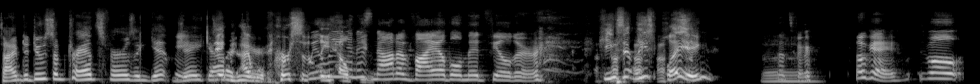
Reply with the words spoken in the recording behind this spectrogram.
Time to do some transfers and get Wait, Jake out of David, I will here. personally help Willian is not a viable midfielder. He's at least playing. That's fair. Okay, well,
